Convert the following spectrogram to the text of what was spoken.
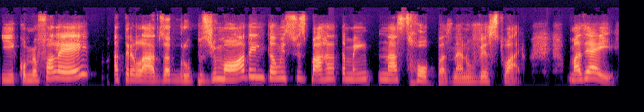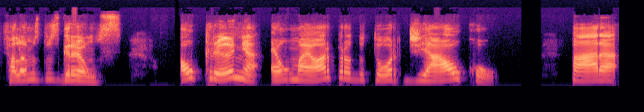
E, como eu falei, atrelados a grupos de moda, então isso esbarra também nas roupas, né, no vestuário. Mas e aí, falamos dos grãos. A Ucrânia é o maior produtor de álcool para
